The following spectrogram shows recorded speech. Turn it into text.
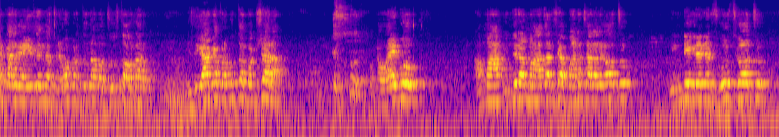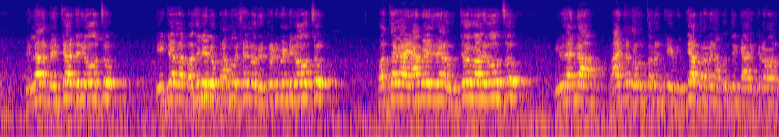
రకాలుగా ఏ విధంగా శ్రమ పడుతున్నామో చూస్తూ ఉన్నారు. ఇదిగాక ప్రభుత్వం పక్షాన ఒకవైపు అమ్మ ఇందిరమ్మ ఆదర్శ పాఠశాలలు కావచ్చు ఇంటిగ్రేటెడ్ స్కూల్స్ కావచ్చు పిల్లల మెచ్చార్జీలు కావచ్చు టీచర్ల బదిలీలు ప్రమోషన్లు రిక్రూట్మెంట్ కావచ్చు కొత్తగా యాభై ఐదు వేల ఉద్యోగాలు కావచ్చు. ఈ విధంగా రాష్ట్ర ప్రభుత్వం నుంచి విద్యాపరమైన అభివృద్ధి కార్యక్రమాలు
